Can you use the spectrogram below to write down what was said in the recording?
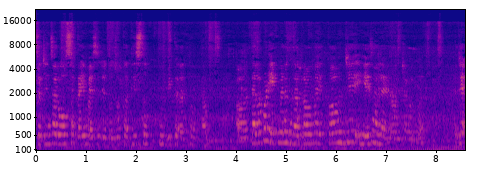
सचिनचा रोज सकाळी मेसेज येतो जो कधीच पूर्वी करत नव्हता. त्याला पण एक महिना घरात राहून इतकं म्हणजे हे झालंय ना आमच्या बरोबर म्हणजे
